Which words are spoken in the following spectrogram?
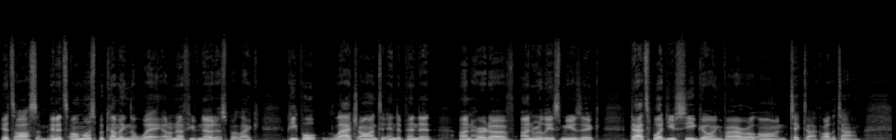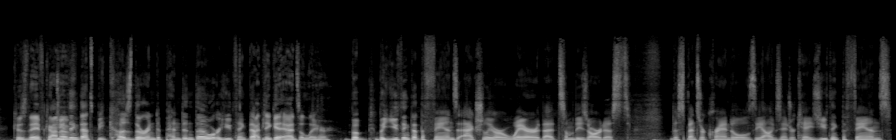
it's awesome. And it's almost becoming the way. I don't know if you've noticed, but like people latch on to independent, unheard of, unreleased music. That's what you see going viral on TikTok all the time. Because they've kind of Do you think that's because they're independent though, or you think that? I think it adds a layer. but but you think that the fans actually are aware that some of these artists, the Spencer Crandalls, the Alexandra Kays, you think the fans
